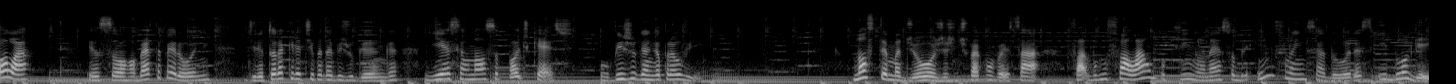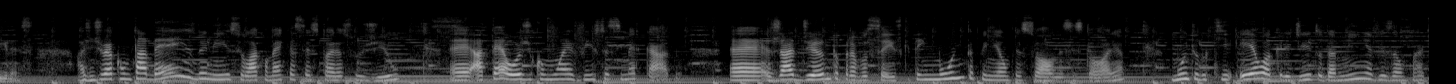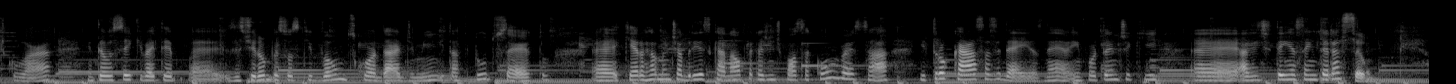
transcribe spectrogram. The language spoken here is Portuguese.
Olá, eu sou a Roberta Peroni, diretora criativa da Bijuganga, e esse é o nosso podcast, o Bijuganga para ouvir. Nosso tema de hoje a gente vai conversar, vamos falar um pouquinho, né, sobre influenciadoras e blogueiras. A gente vai contar desde o início lá como é que essa história surgiu, é, até hoje como é visto esse mercado. É, já adianto para vocês que tem muita opinião pessoal nessa história, muito do que eu acredito, da minha visão particular. Então eu sei que vai ter, é, existirão pessoas que vão discordar de mim e tá tudo certo. É, quero realmente abrir esse canal para que a gente possa conversar e trocar essas ideias, né? É importante que é, a gente tenha essa interação.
